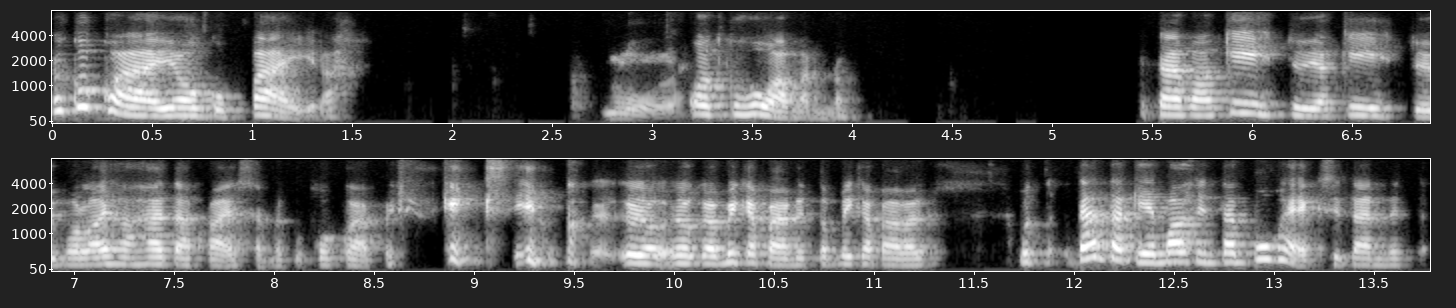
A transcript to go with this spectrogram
no koko ajan jonkun päivä. niin. Ootko huomannut? Tämä vaan kiihtyy ja kiihtyy. Me ollaan ihan hätäpäissämme, kun koko ajan pitää keksiä, joka, mikä päivä nyt on, mikä päivä. Mutta tämän takia mä otin tämän puheeksi tänne, että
